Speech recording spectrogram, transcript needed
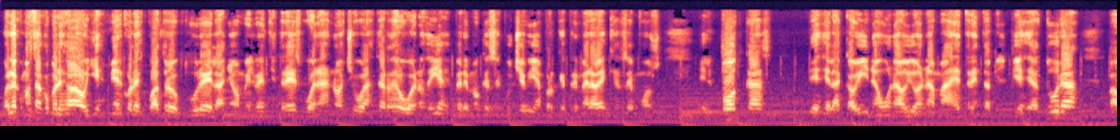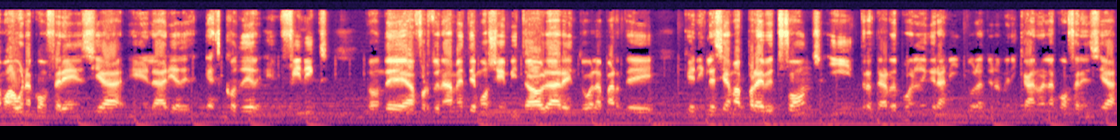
Hola, ¿cómo están? ¿Cómo? Hoy es miércoles 4 de octubre del año 2023. Buenas noches, buenas tardes o buenos días. Esperemos que se escuche bien porque es primera vez que hacemos el podcast desde la cabina un avión a más de 30.000 pies de altura. Vamos a una conferencia en el área de Escoder en Phoenix, donde afortunadamente hemos sido invitados a hablar en toda la parte que en inglés se llama Private Funds y tratar de poner el granito latinoamericano en la conferencia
